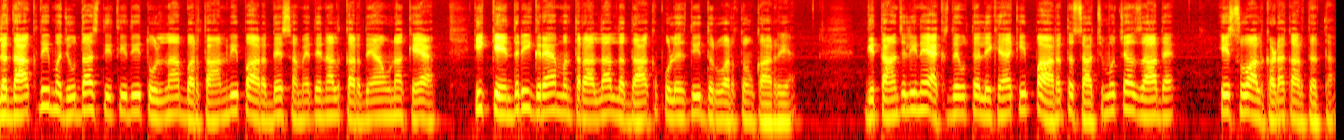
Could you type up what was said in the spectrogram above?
ਲਦਾਖ ਦੀ ਮੌਜੂਦਾ ਸਥਿਤੀ ਦੀ ਤੁਲਨਾ ਬਰਤਾਨਵੀ ਭਾਰਤ ਦੇ ਸਮੇਂ ਦੇ ਨਾਲ ਕਰਦਿਆਂ ਉਹਨਾਂ ਕਿਹਾ ਕਿ ਕੇਂਦਰੀ ਗ੍ਰਹਿ ਮੰਤਰਾਲਾ ਲਦਾਖ ਪੁਲਿਸ ਦੀ ਦੁਰਵਰਤੋਂ ਕਰ ਰਿਹਾ ਹੈ। ਗੀਤਾਂਜਲੀ ਨੇ ਐਕਸ ਦੇ ਉੱਤੇ ਲਿਖਿਆ ਕਿ ਭਾਰਤ ਸੱਚਮੁੱਚ ਆਜ਼ਾਦ ਹੈ। ਇਹ ਸਵਾਲ ਖੜਾ ਕਰ ਦਿੱਤਾ।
